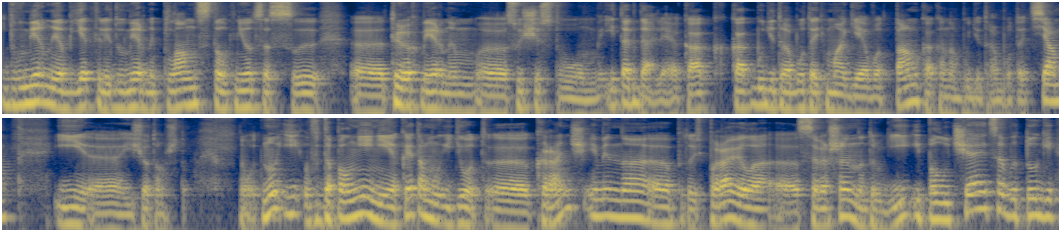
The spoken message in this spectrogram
двумерный объект или двумерный план столкнется с э, трехмерным э, существом и так далее. Как, как будет работать магия вот там, как она будет работать сям и еще там что. Вот. Ну и в дополнение к этому идет э, кранч именно, э, то есть правила э, совершенно другие. И получается в итоге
